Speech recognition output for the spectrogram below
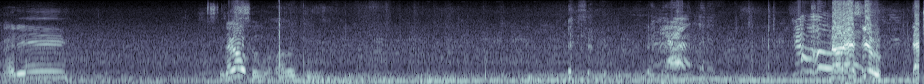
Ready? Go. So ugly. No, that's you. That.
